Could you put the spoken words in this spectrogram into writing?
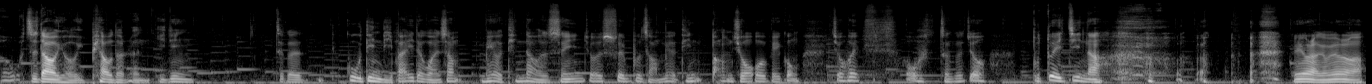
呃，我知道有一票的人一定这个固定礼拜一的晚上没有听到我的声音，就会睡不着；没有听棒球欧北共，就会哦，整个就不对劲啊！没有了，没有了，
